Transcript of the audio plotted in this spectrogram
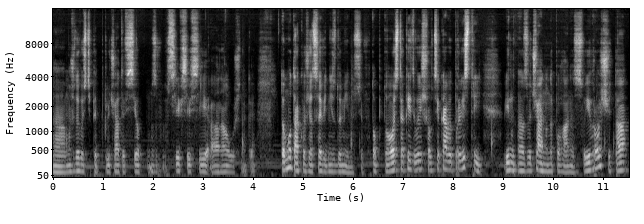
можливості підключати всі, всі, всі, всі наушники. Тому також я це відніс до мінусів. Тобто, ось такий вийшов цікавий пристрій. Він, е, звичайно, непоганий за свої гроші. Та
